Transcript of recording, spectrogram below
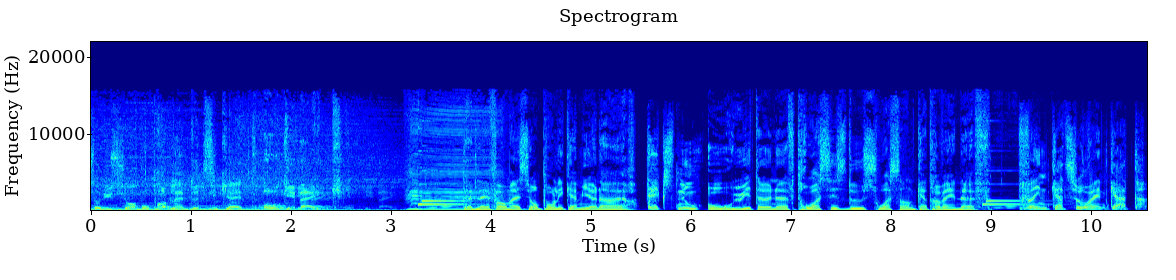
solution à vos problèmes de ticket au Québec. T'as de l'information pour les camionneurs? Texte-nous au 819-362-6089. 24 sur 24.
